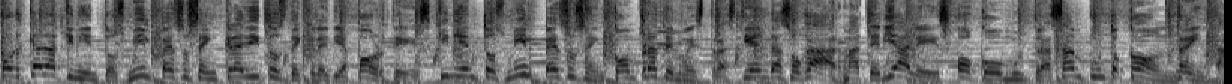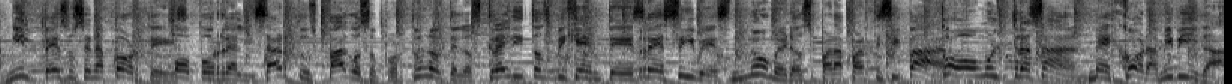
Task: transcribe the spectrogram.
Por cada 500 mil pesos en créditos de Crediaportes, 500 mil pesos en compras de nuestras tiendas hogar, materiales o con ultrasan.com, 30 mil pesos en aportes o por realizar tus pagos oportunos de los créditos vigentes, recibes números para participar. Con Ultrasan, mejora mi vida.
